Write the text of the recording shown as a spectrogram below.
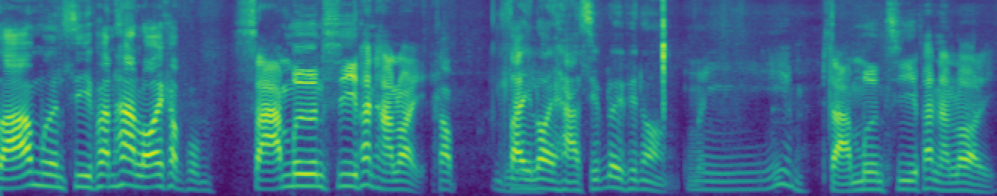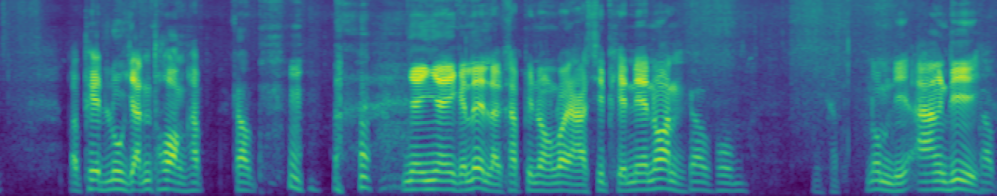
สามหมื่นสี่พันห้าร้อยครับผม 34,500ครับใส่ร้อยห้าสิบเลยพี่น้องไม่สามหมื่นสี่พันห้าร้อยประเภทลูกยันทองครับครับ ใหญ่ๆกันเลยแหละครับพี่น้องร้อยหาสิบเห็นแน่นอนครับผมนี่ครับนมดีอ่างดีครับ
